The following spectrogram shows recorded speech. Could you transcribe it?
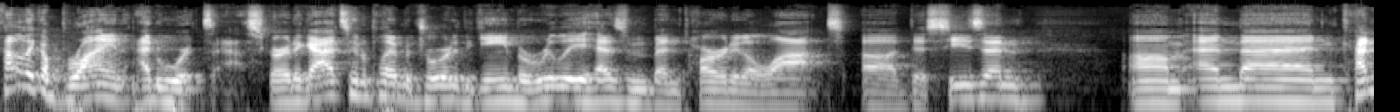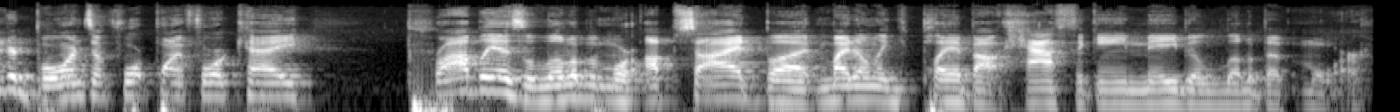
kind of like a Bryan Edwards ask, right? A guy that's going to play a majority of the game, but really hasn't been targeted a lot uh, this season. Um, and then Kendrick Bourne's at 4.4K. Probably has a little bit more upside, but might only play about half the game, maybe a little bit more.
